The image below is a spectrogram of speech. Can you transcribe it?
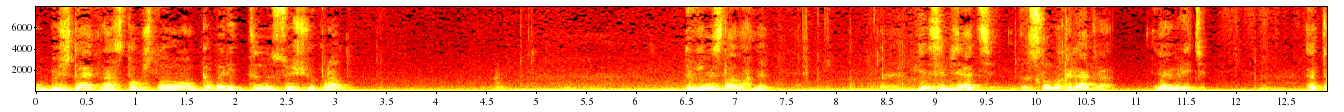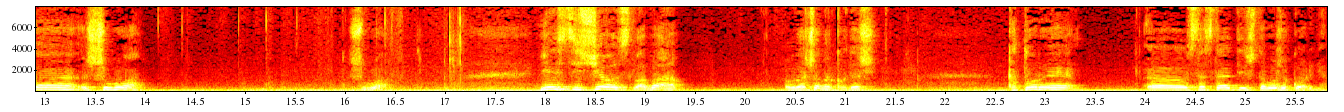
убеждает нас в том, что он говорит э, сущую правду. Другими словами, если взять слово клятва на иврите, это швуа. Швуа. Есть еще слова в Лашона Кодеш, которые э, состоят из того же корня.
